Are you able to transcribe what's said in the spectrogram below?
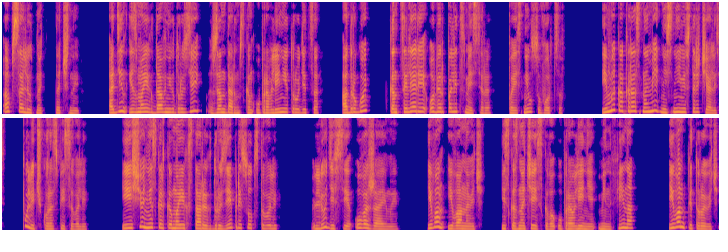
абсолютно точны. Один из моих давних друзей в жандармском управлении трудится, а другой в канцелярии оберполицмейстера, пояснил Суворцев. И мы как раз на медне с ними встречались, пулечку расписывали. И еще несколько моих старых друзей присутствовали. Люди все уважаемые. Иван Иванович из казначейского управления Минфина, Иван Петрович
